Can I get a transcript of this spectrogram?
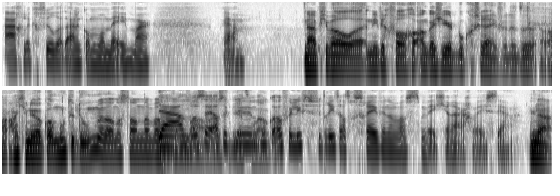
Eigenlijk viel het uiteindelijk allemaal mee. Maar ja, Nou heb je wel eh, in ieder geval geëngageerd boek geschreven. Dat eh, had je nu ook wel moeten doen, want anders dan eh, was het ja, anders was, eh, als ik nu een boek over liefdesverdriet had geschreven, dan was het een beetje raar geweest, ja. Ja.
